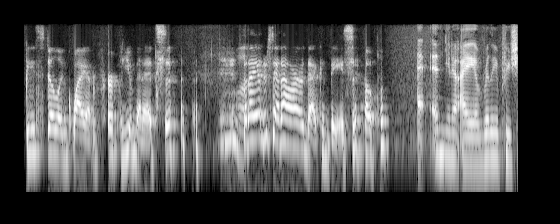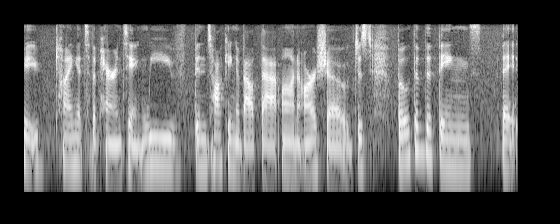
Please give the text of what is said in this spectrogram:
be still and quiet for a few minutes. well, but I understand how hard that could be. So and you know i really appreciate you tying it to the parenting we've been talking about that on our show just both of the things that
